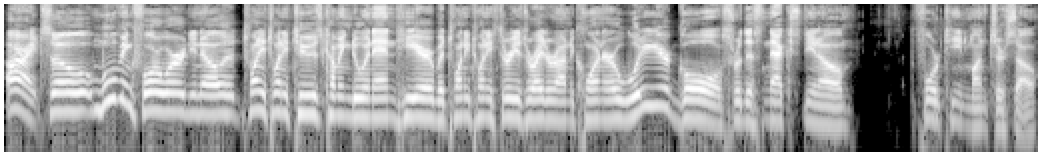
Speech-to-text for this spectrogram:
All right. So moving forward, you know, 2022 is coming to an end here, but 2023 is right around the corner. What are your goals for this next, you know, 14 months or so?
